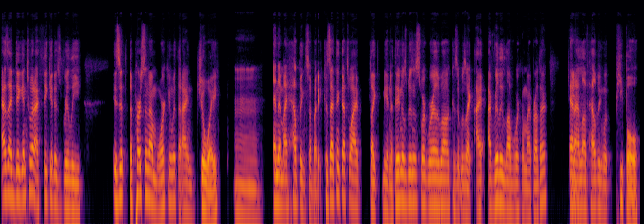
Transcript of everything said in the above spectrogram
as I dig into it, I think it is really is it the person I'm working with that I enjoy Mm, and am I helping somebody? Because I think that's why like me and Nathaniel's business worked really well because it was like I, I really love working with my brother and Yeah. I love helping with people.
